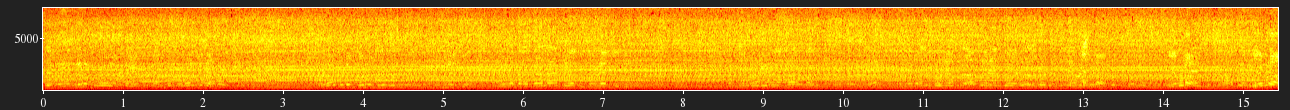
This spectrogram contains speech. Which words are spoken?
പതിനാലായിരം രൂപ വെച്ചിട്ടുണ്ട്. എവിടാ? എവിടാ?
